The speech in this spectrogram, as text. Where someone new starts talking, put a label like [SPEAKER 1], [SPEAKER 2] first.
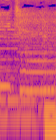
[SPEAKER 1] can.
